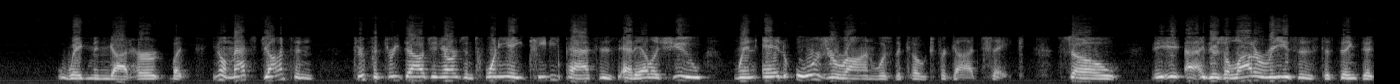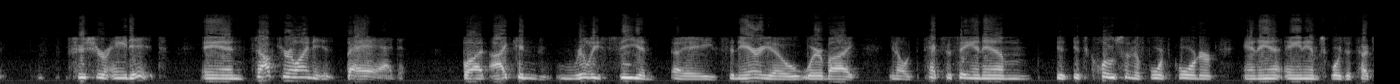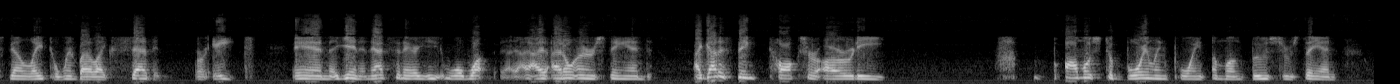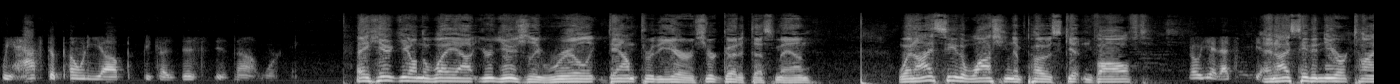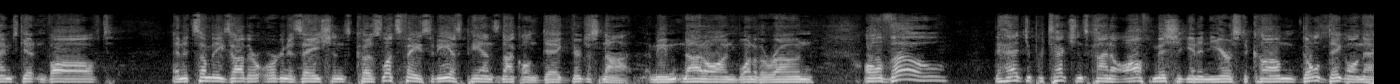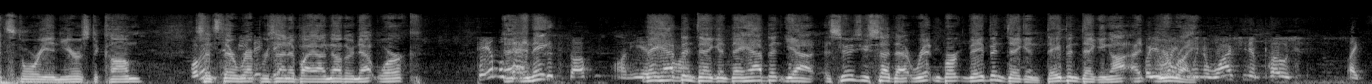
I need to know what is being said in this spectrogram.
Weigman got hurt, but you know, Max Johnson threw for 3,000 yards and 28 TD passes at LSU when Ed Orgeron was the coach. For God's sake, so it, uh, there's a lot of reasons to think that Fisher ain't it, and South Carolina is bad. But I can really see a, a scenario whereby you know Texas A&M it, it's close in the fourth quarter, and A&M scores a touchdown late to win by like seven or eight. And again, in that scenario, well, what, I, I don't understand. I got to think talks are already almost to boiling point among boosters, saying we have to pony up because this is not working. Hey, Hughie, on the way out, you're usually really down through the years. You're good at this, man. When I see the Washington Post get involved, Oh yeah, that's yeah. and I see the New York Times get involved, and it's some of these other organizations. Because let's face it, ESPN's not going to dig. They're just not. I mean, not on one of their own. Although the hedge of protection's kind of off Michigan in years to come, they'll dig on that story in years to come, Well, since they- they're they- represented by another network. They almost And- have and they- good stuff on ESPN. They have been digging. They have been. Yeah. As soon as you said that, Rittenberg, they've been digging. They've been digging. I, I, But you're, you're, right. When the Washington Post, like,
